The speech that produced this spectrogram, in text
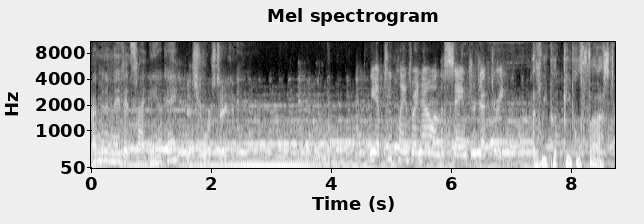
I'm gonna move it slightly, okay? It's yours, take it. We have two planes right now on the same trajectory. As we put people first,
